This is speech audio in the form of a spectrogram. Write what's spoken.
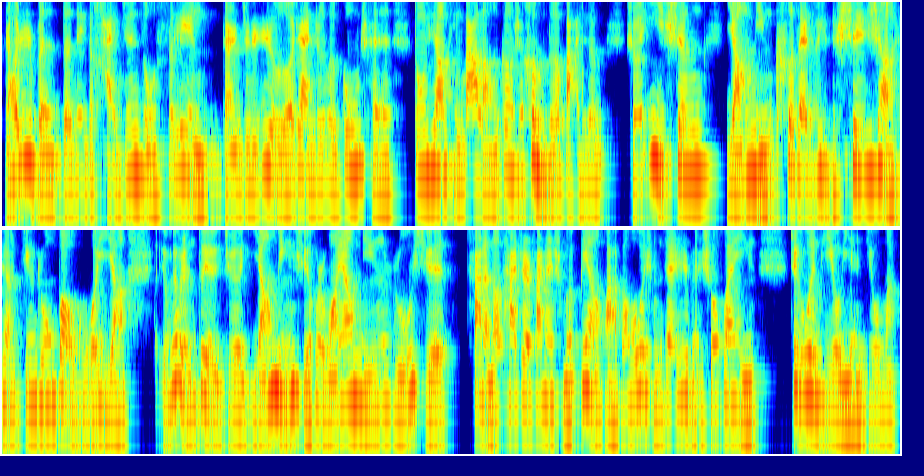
然后日本的那个海军总司令，当然就是日俄战争的功臣东乡平八郎，更是恨不得把这个什么一生扬名刻在自己的身上，像精忠报国一样。有没有人对这个阳明学或者王阳明儒学发展到他这儿发生什么变化，包括为什么在日本受欢迎这个问题有研究吗？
